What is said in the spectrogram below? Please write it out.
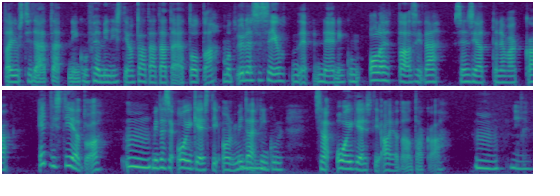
tai just sitä, että niin kuin feministi on tätä, tätä ja tota. Mutta yleensä se, ju- ne, ne niin kuin olettaa sitä sen sijaan, että ne vaikka etsis tietoa, Mm, mitä se oikeasti on, mitä mm. niin kuin, siellä oikeasti ajetaan takaa. mm, Niin.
